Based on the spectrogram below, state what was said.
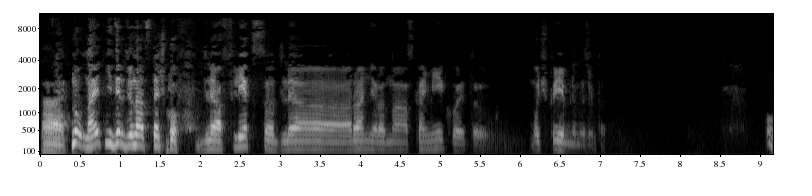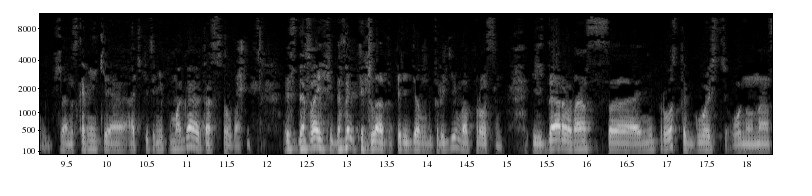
А... Ну, на этой неделе 12 очков. Для флекса, для раннера на скамейку это очень приемлемый результат. Да, на скамейке очки-то не помогают особо. Давай, давай ладно, перейдем к другим вопросам. Ильдар у нас э, не просто гость, он у нас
